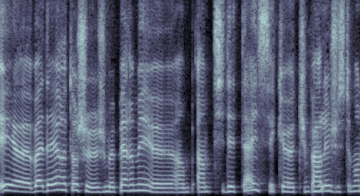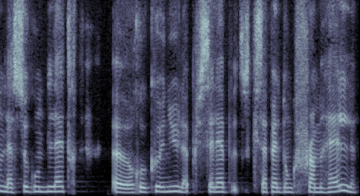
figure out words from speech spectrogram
Et euh, bah d'ailleurs, attends, je, je me permets euh, un, un petit détail, c'est que tu Mhm. parlais justement de la seconde lettre euh, reconnue, la plus célèbre, qui s'appelle donc From Hell,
